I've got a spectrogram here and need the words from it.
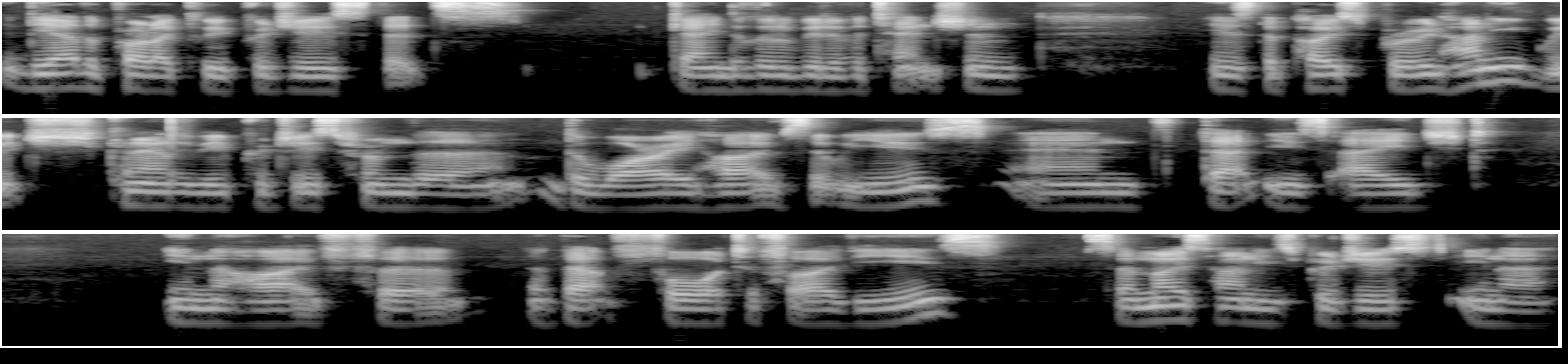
the other product we produce that's gained a little bit of attention is the post brood honey, which can only be produced from the the Warré hives that we use, and that is aged in the hive for about four to five years. So most honey is produced in a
